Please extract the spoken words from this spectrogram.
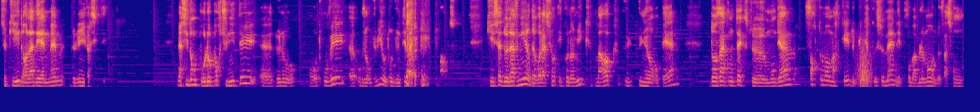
ce qui est dans l'ADN même de l'université. Merci donc pour l'opportunité euh, de nous retrouver euh, aujourd'hui autour d'une thématique qui est celle de l'avenir des relations économiques Maroc-Union européenne dans un contexte mondial fortement marqué depuis quelques semaines et probablement de façon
